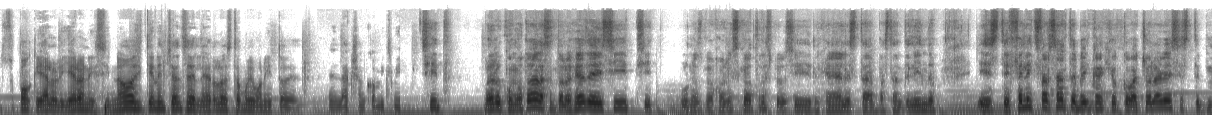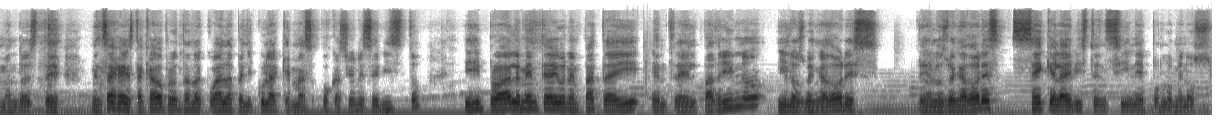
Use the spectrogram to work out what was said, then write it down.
supongo que ya lo leyeron y si no, si tienen chance de leerlo, está muy bonito el, el Action Comics. Sí, bueno, como todas las antologías de DC, sí, unos mejores que otras, pero sí, en general está bastante lindo. Este, Félix Farsar también canjeó cobacholares, este, mandó este mensaje destacado preguntando cuál es la película que más ocasiones he visto. Y probablemente hay un empate ahí entre El Padrino y Los Vengadores. Eh, los Vengadores, sé que la he visto en cine por lo menos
